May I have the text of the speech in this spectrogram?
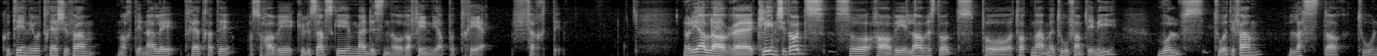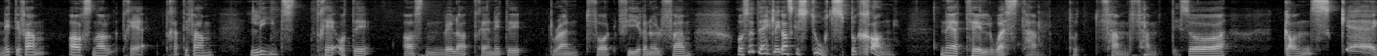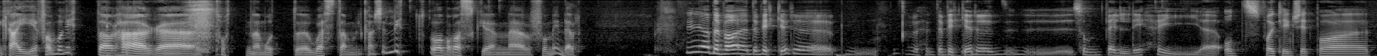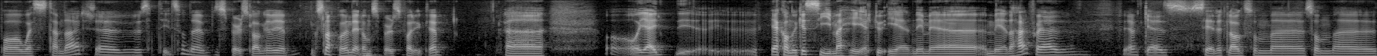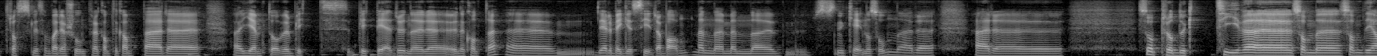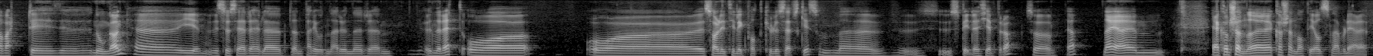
Coutinho 3,25. Martinelli 3,30. Og så har vi Kulisevskij, Madison og Rafinha på 3,40. Når det gjelder uh, clean sheet odds, så har vi lavest odds på Tottenham med 2,59. Wolves 2,85. Leicester 2,95. Arsenal 3,35. Leeds 380. Aston Villa 390. Brentford 405. Og så et egentlig ganske stort sprang ned til Westham på 550. Så ganske greie favoritter her. Eh, Tottenham mot eh, Westham. Kanskje litt overraskende for min del. Ja, det, var, det virker eh, Det virker som veldig høye odds for clean shit på, på Westham der. Samtidig som det Spurs-laget Vi snakka jo en del om Spurs forrige uke. Og jeg Jeg kan jo ikke si meg helt uenig med, med det her, for jeg jeg vet ikke, jeg ser et lag som, eh, som eh, tross liksom variasjon fra kamp til kamp er, eh, er jevnt over blitt, blitt bedre under, under Conte. Det gjelder begge sider av banen, men, men Kane og Son er, er så produktive som, som, de har vært i, noen gang. I, hvis du ser hele den perioden der under, under ett. Og og så har de i tillegg fått Kulusevski, som spiller kjempebra. Så ja. Nei, jeg, jeg, kan, skjønne, jeg kan skjønne, at de oddsene her blir det.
